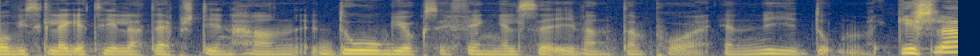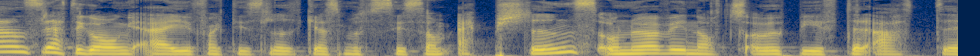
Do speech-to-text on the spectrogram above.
och vi ska lägga till att Epstein han dog ju också i fängelse i väntan på en ny dom. Ghislains rättegång är ju faktiskt lika smutsig som Epsteins och nu har vi nåtts av uppgifter att eh,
